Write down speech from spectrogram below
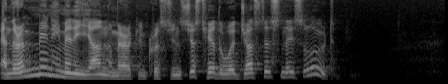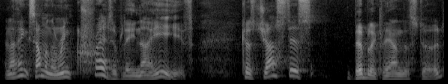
and there are many, many young American Christians just hear the word justice and they salute. And I think some of them are incredibly naive because justice, biblically understood,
